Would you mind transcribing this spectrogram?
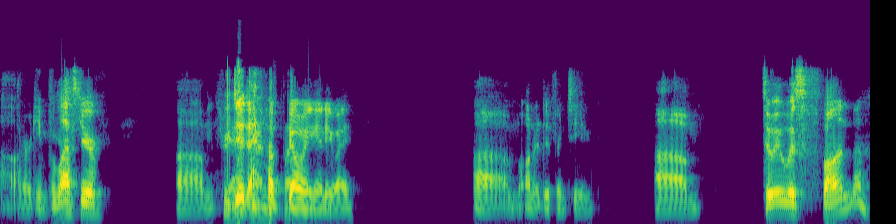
uh, on our team from last year, um, who Yeah, did end up going anyway, um, on a different team. Um, so it was fun.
